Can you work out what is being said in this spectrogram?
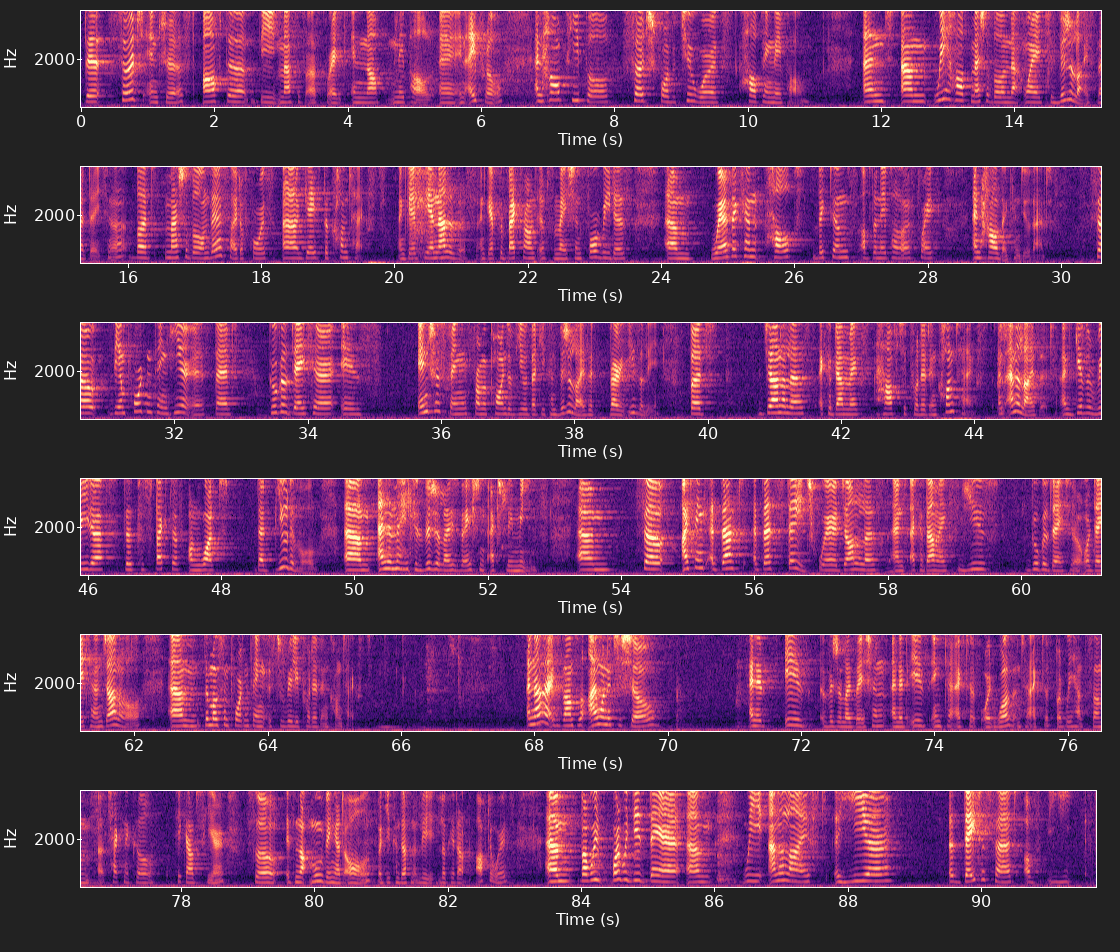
the search interest after the massive earthquake in Nepal uh, in April and how people search for the two words helping Nepal. And um, we helped Mashable in that way to visualize that data, but Mashable on their side, of course, uh, gave the context and give the analysis and give the background information for readers um, where they can help victims of the Nepal earthquake and how they can do that. So the important thing here is that Google data is interesting from a point of view that you can visualize it very easily, but journalists, academics have to put it in context and analyze it and give a reader the perspective on what that beautiful um, animated visualization actually means. Um, so I think at that, at that stage where journalists and academics use Google data or data in general, um, the most important thing is to really put it in context. Another example I wanted to show, and it is a visualization and it is interactive, or it was interactive, but we had some uh, technical hiccups here. So it's not moving at all, but you can definitely look it up afterwards. Um, but we, what we did there, um, we analyzed a year, a data set of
